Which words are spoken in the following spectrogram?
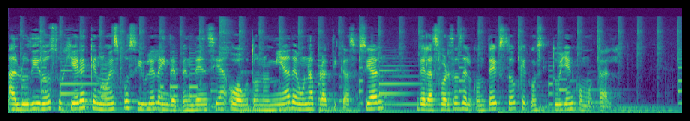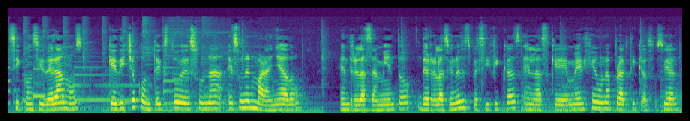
aludido sugiere que no es posible la independencia o autonomía de una práctica social de las fuerzas del contexto que constituyen como tal. Si consideramos que dicho contexto es, una, es un enmarañado, entrelazamiento de relaciones específicas en las que emerge una práctica social,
